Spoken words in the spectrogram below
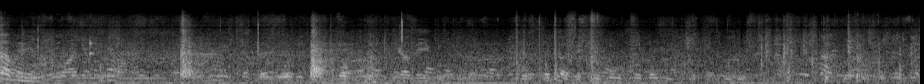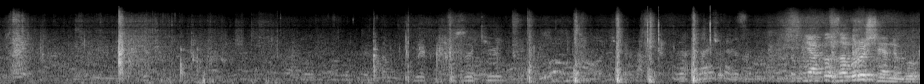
саме він. Я не йду. Спитати, чи був Як козаків. Щоб ніякого заворушення не було.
